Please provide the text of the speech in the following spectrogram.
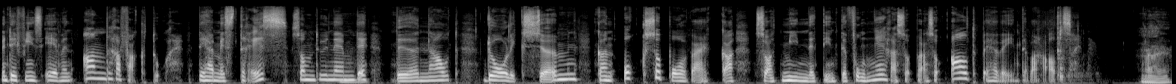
men det finns även andra faktorer. Det här med stress som du nämnde, burnout, dålig sömn kan också påverka så att minnet inte fungerar så bra. Så allt behöver inte vara Alzheimer. Nej.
